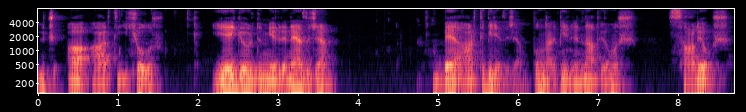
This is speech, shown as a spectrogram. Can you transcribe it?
3a artı 2 olur. y gördüğüm yerde ne yazacağım? b artı 1 yazacağım. Bunlar birbirini ne yapıyormuş? Sağlıyormuş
